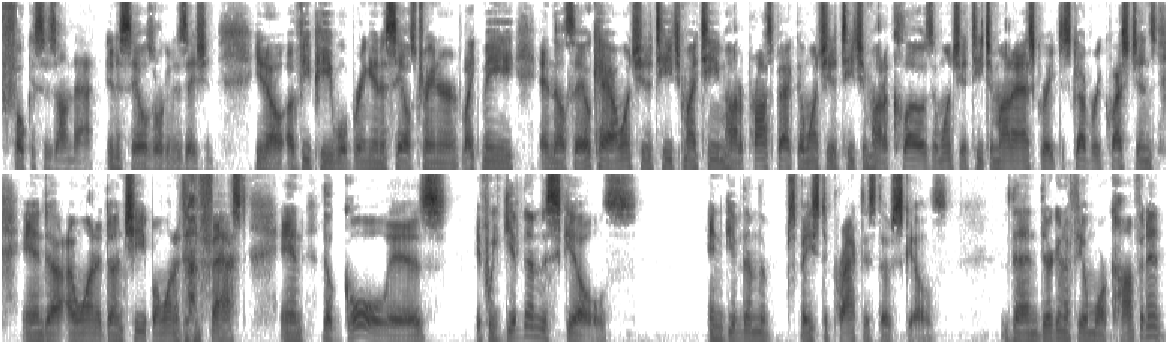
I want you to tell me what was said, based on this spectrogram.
focuses on that in a sales organization. You know, a VP will bring in a sales trainer like me and they'll say, okay, I want you to teach my team how to prospect. I want you to teach them how to close. I want you to teach them how to ask great discovery questions. And uh, I want it done cheap. I want it done fast. And the goal is if we give them the skills and give them the space to practice those skills, then they're going to feel more confident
